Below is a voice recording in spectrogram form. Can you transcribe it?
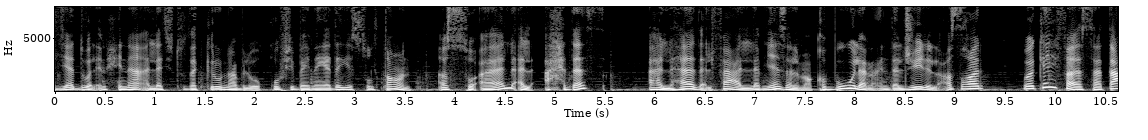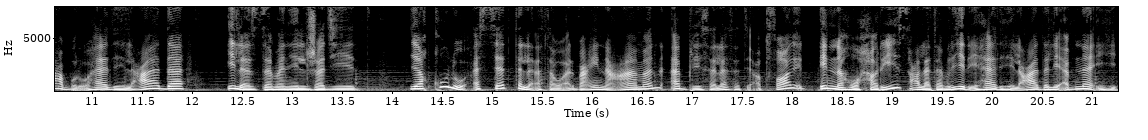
اليد والانحناء التي تذكرنا بالوقوف بين يدي السلطان. السؤال الأحدث هل هذا الفعل لم يزل مقبولا عند الجيل الأصغر؟ وكيف ستعبر هذه العادة إلى الزمن الجديد؟ يقول أسيد 43 عاما أب لثلاثة أطفال إنه حريص على تمرير هذه العادة لأبنائه.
